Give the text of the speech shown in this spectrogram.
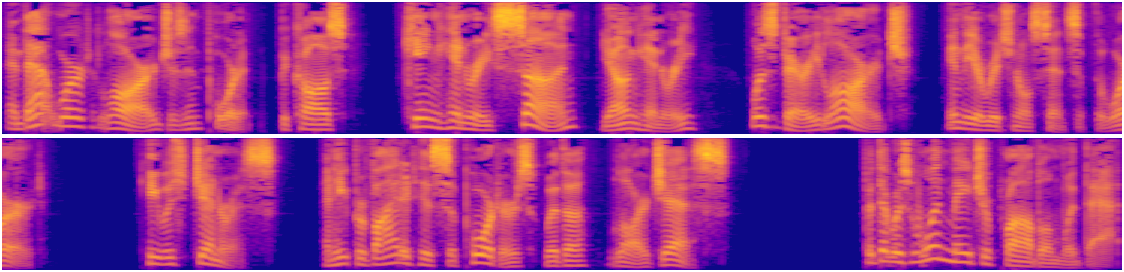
And that word large is important because King Henry's son, young Henry, was very large in the original sense of the word. He was generous, and he provided his supporters with a largesse. But there was one major problem with that.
